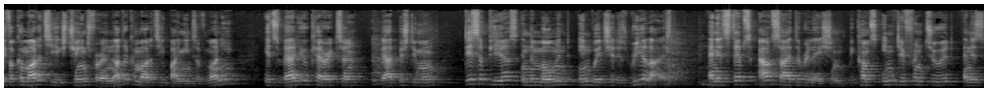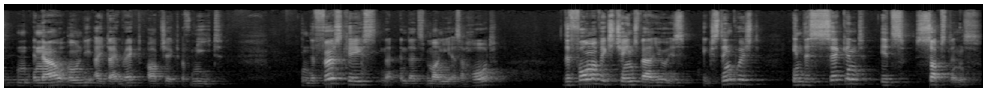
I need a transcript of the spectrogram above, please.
If a commodity exchanged for another commodity by means of money, its value character, Wertbestimmung, disappears in the moment in which it is realized, and it steps outside the relation, becomes indifferent to it, and is now only a direct object of need. In the first case, and that's money as a hoard, the form of exchange value is extinguished. In the second, its substance.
